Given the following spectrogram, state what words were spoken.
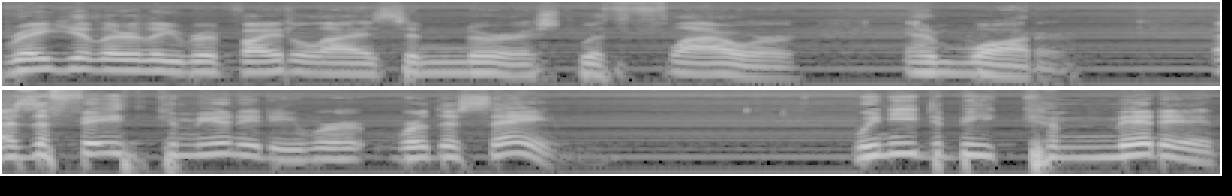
regularly revitalized and nourished with flour and water. As a faith community, we're, we're the same. We need to be committed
